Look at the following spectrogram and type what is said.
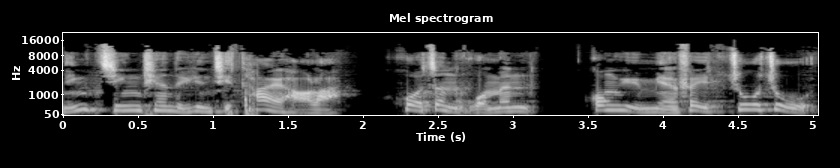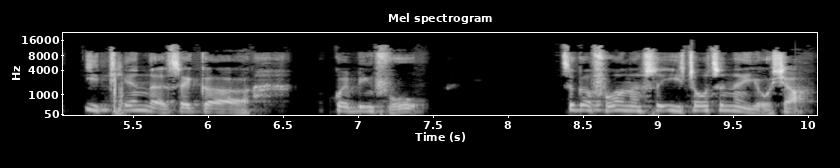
您今天的运气太好了，获赠我们公寓免费租住一天的这个贵宾服务。这个服务呢是一周之内有效，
